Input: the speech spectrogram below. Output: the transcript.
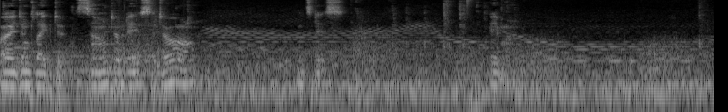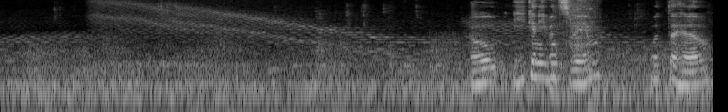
I don't like the sound of this at all. What's this? Emma. He can even swim? What the hell?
